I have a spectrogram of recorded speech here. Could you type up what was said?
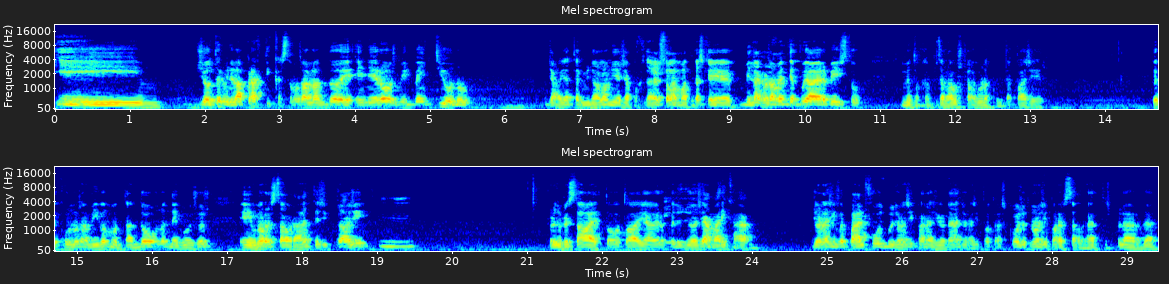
y yo terminé la práctica, estamos hablando de enero 2021, ya había terminado la universidad porque ya había visto las materias que milagrosamente pude haber visto me toca empezar a buscar alguna cuenta para hacer. Con unos amigos montando unos negocios, eh, unos restaurantes y cosas así. Pero yo no estaba del todo todavía, pero pues yo decía, marica, yo nací fue para el fútbol, yo nací para Nacional, yo nací para otras cosas, yo no nací para restaurantes, pues la verdad.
